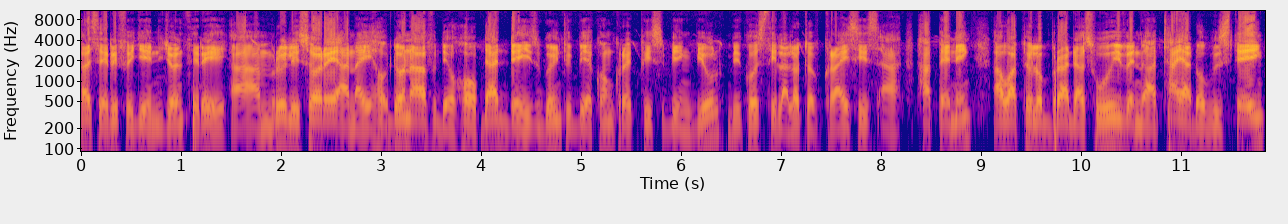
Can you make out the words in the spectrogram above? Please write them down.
as a refugee in John 3. I'm really sorry and I don't have the hope that there is going to be a concrete peace being built because still a lot of crises are happening. Our fellow brothers who even are tired of staying,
